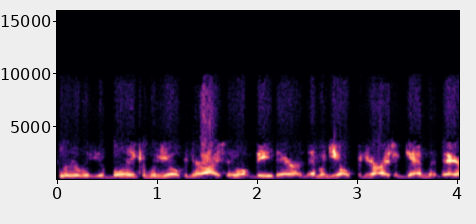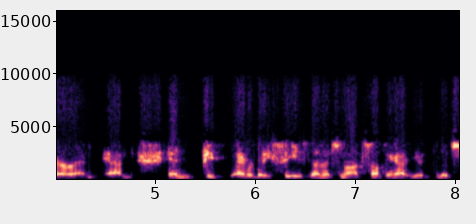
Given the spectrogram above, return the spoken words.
literally you blink, and when you open your eyes, they won't be there, and then when you open your eyes again, they're there, and and and people, everybody sees them. It's not something that you, that's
